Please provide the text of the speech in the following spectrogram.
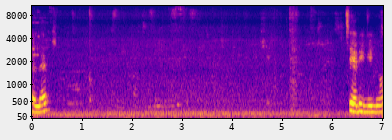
કલર ચેરી લીલો.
